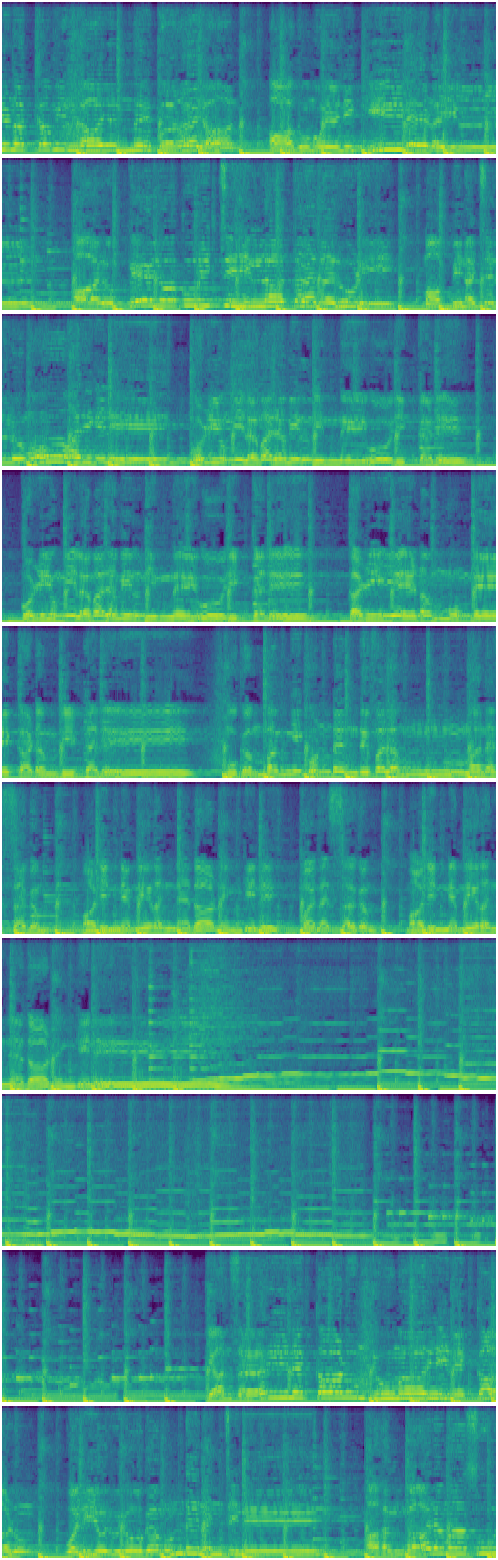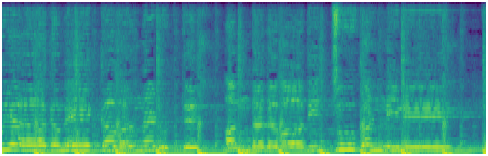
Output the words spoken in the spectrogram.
ആരോടും പിണക്കമില്ല എന്ന് പറയാൻ ആകുമോ എനിക്ക് വേളയിൽ? ആരൊക്കെയോ കുറിച്ചില്ലാത്തതരുളി മാപ്പിന ചെല്ലുമോ അരികിലേ? കൊഴിയും ഇലമരമിൽ നിന്ന് ഒരിക്കൽ കൊഴിയും ഇലമരമിൽ നിന്ന് ഒരിക്കൽ കഴിയേണം മുമ്പേ കടം വിട്ടത്. മുഖം ഭംഗി കൊണ്ടെന്ത് ഫലം? മനസ്സകം മാലിന്യം നിറഞ്ഞതാണെങ്കിൽ മനസ്സകം മാലിന്യം നിറഞ്ഞതാണെങ്കിലേ ക്യാൻസറിനെക്കാളും ട്യൂമറിനെക്കാളും വലിയൊരു രോഗമുണ്ട് നെഞ്ചിന്. അഹങ്കാരമസൂയകമേ കവർന്നെടുത്ത് അന്ധത ബാധിച്ചു കണ്ണിനെ.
